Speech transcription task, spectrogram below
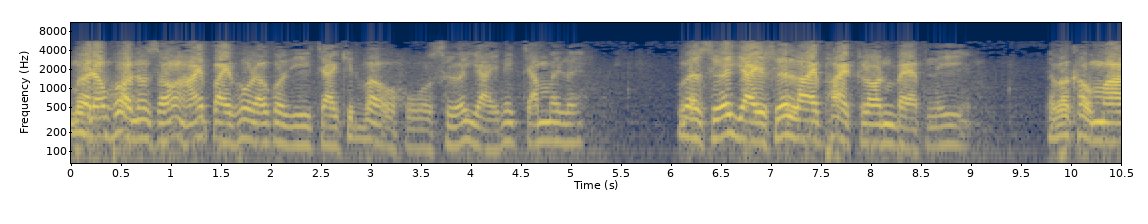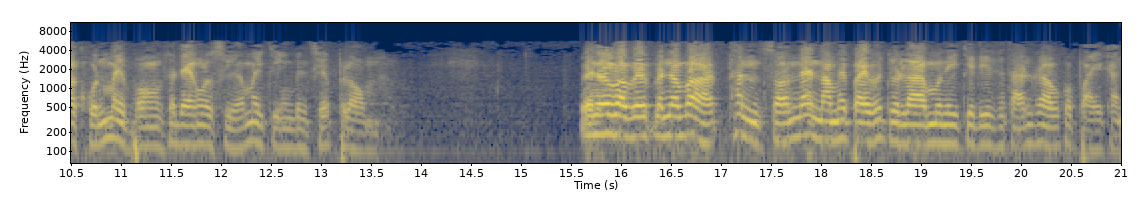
เมื่อหลวงพ่อทั้งสองหายไปพวกเราก็ดีใจคิดว่าโอ้โห เสือใหญ่นี่จำไว้เลยเมื่อเสือใหญ่เสือลายพ่ายกรอนแบบนี้ แต่ว่าเข้ามาขนไม่พองแสดงว่าเสือไม่จริงเป็นเสือปลอมเป็นว่าเป็นว่าท่านสอนแนะนำให้ไปพระจุลามณีเจดีย์สถานเราก็ไปกัน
